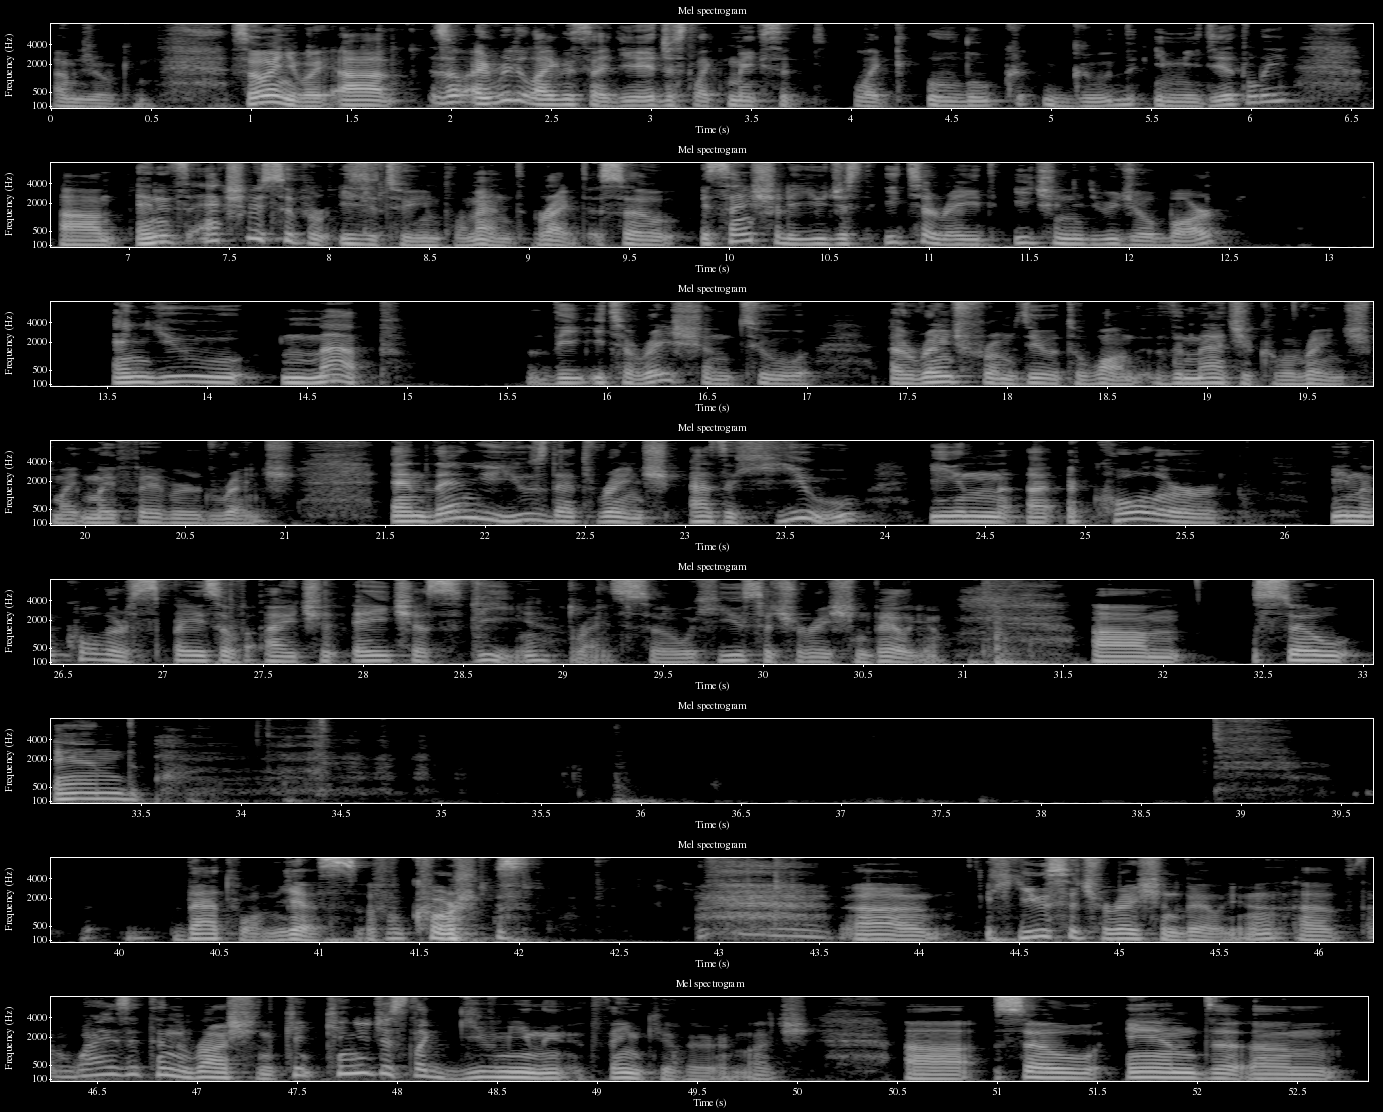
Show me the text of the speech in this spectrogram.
I'm joking. So anyway, uh, so I really like this idea. It just like makes it like look good immediately, um, and it's actually super easy to implement. Right. So essentially, you just iterate each individual bar, and you map the iteration to a range from 0 to 1, the magical range, my, my favorite range. And then you use that range as a hue in a, a color in a color space of HSV, right? So hue saturation value. Um, so, and that one, yes, of course. uh, hue saturation value. Uh, why is it in Russian? Can, can you just like give me? Thank you very much. Uh, so and um,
